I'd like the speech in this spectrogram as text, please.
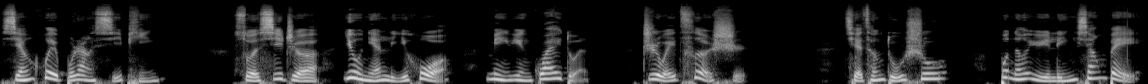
贤惠不让席嫔。所惜者幼年离祸，命运乖趸，至为侧室。且曾读书，不能与邻相背，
